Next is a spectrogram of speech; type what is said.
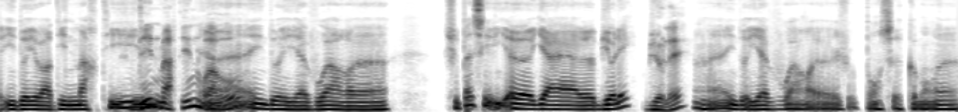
il doit y avoir Dean Martin. Dean Martin, bravo. Euh, il doit y avoir. Je sais pas si. euh, il y a euh, Biolay. Biolay. Ouais, il doit y avoir, euh, je pense, comment. euh,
